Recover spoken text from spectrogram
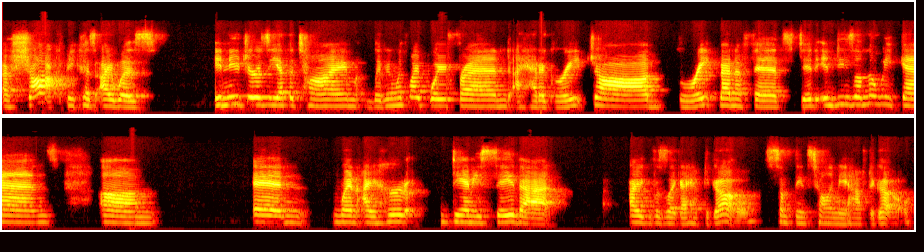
a shock because I was in New Jersey at the time, living with my boyfriend. I had a great job, great benefits, did indies on the weekends. Um, and when I heard Danny say that, I was like, I have to go. Something's telling me I have to go.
